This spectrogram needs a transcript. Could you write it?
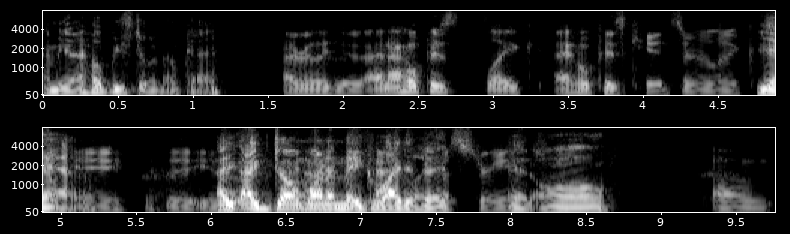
I mean, I hope he's doing okay. I really do, and I hope his like I hope his kids are like Yeah. okay it. You I, know? I don't want to make they've had, light of like, it at all. Um,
